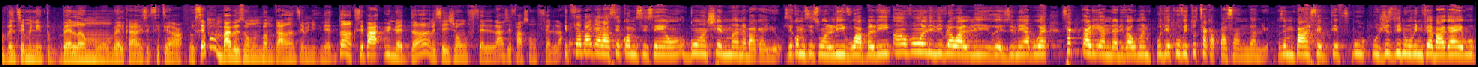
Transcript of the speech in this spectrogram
25 minutes, bel amour, belle caresse, etc. Donc c'est pas, pas besoin de 45 minutes net temps. C'est pas une heure temps, mais c'est gens fait là, c'est façon fait là. Fait bagarre là, c'est comme si c'est un bon enchaînement dans bagarre C'est comme si son livre ou en vont le livre là ou li résumé après, ça qui parle en dedans, ou même pour découvrir tout ça qui passe en dedans. Que pas accepter pour, pour juste venir venir faire bagarre pour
